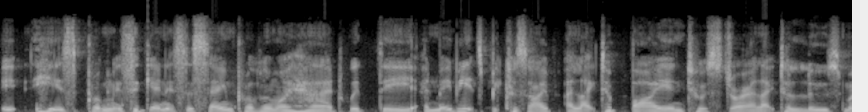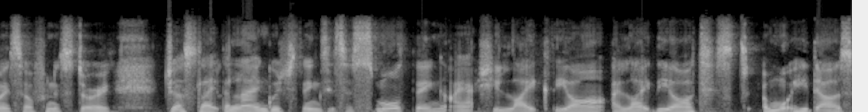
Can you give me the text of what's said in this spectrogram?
It, here's the problem. It's again, it's the same problem I had with the, and maybe it's because I, I like to buy into a story. I like to lose myself in a story. Just like the language things, it's a small thing. I actually like the art. I like the artist and what he does,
